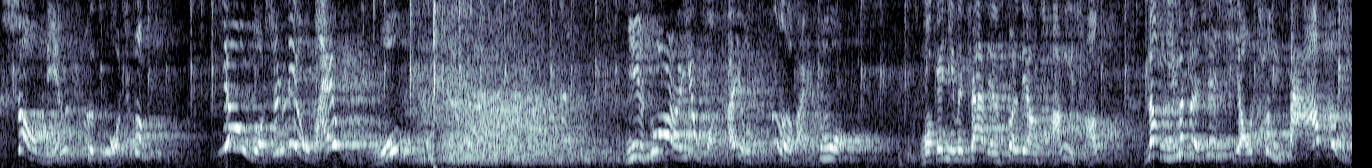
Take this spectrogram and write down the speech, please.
少林寺过秤，要我是六百五。你说二爷我才有四百多，我给你们加点分量尝一尝，让你们这些小秤打不活。”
